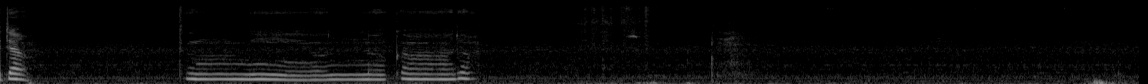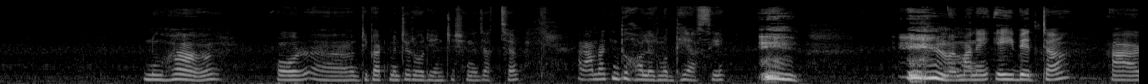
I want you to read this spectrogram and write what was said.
এটা? তুমি অন্য কারও নুহা ওর ডিপার্টমেন্টের ওরিয়েন্টেশনে যাচ্ছে। আর আমরা কিন্তু হলের মধ্যে আছি। মানে এই বেডটা আর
